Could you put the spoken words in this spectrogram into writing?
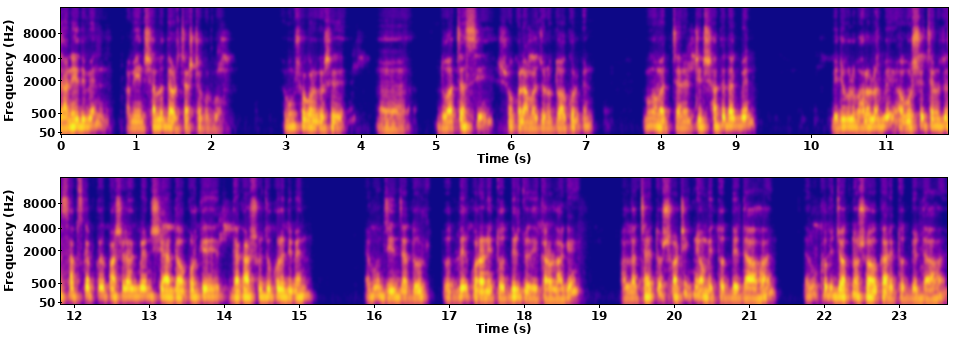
জানিয়ে দিবেন। আমি ইনশাআল্লাহ দেওয়ার চেষ্টা করব এবং সকলের কাছে দোয়া চাচ্ছি। সকলে আমার জন্য দোয়া করবেন। এবং আমার চ্যানেলটির সাথে থাকবেন। ভিডিওগুলো ভালো লাগলে অবশ্যই চ্যানেলটি সাবস্ক্রাইব করে পাশে রাখবেন শেয়ার দিয়ে অপরকে দেখার সুযোগ করে দিবেন এবং জিন জাদুর তদবির, কোরআনী তদবির যদি কারও লাগে, আল্লাহ চাহে তো সঠিক নিয়মে তদবির দেওয়া হয় এবং খুবই যত্ন সহকারে তদবির দেওয়া হয়।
